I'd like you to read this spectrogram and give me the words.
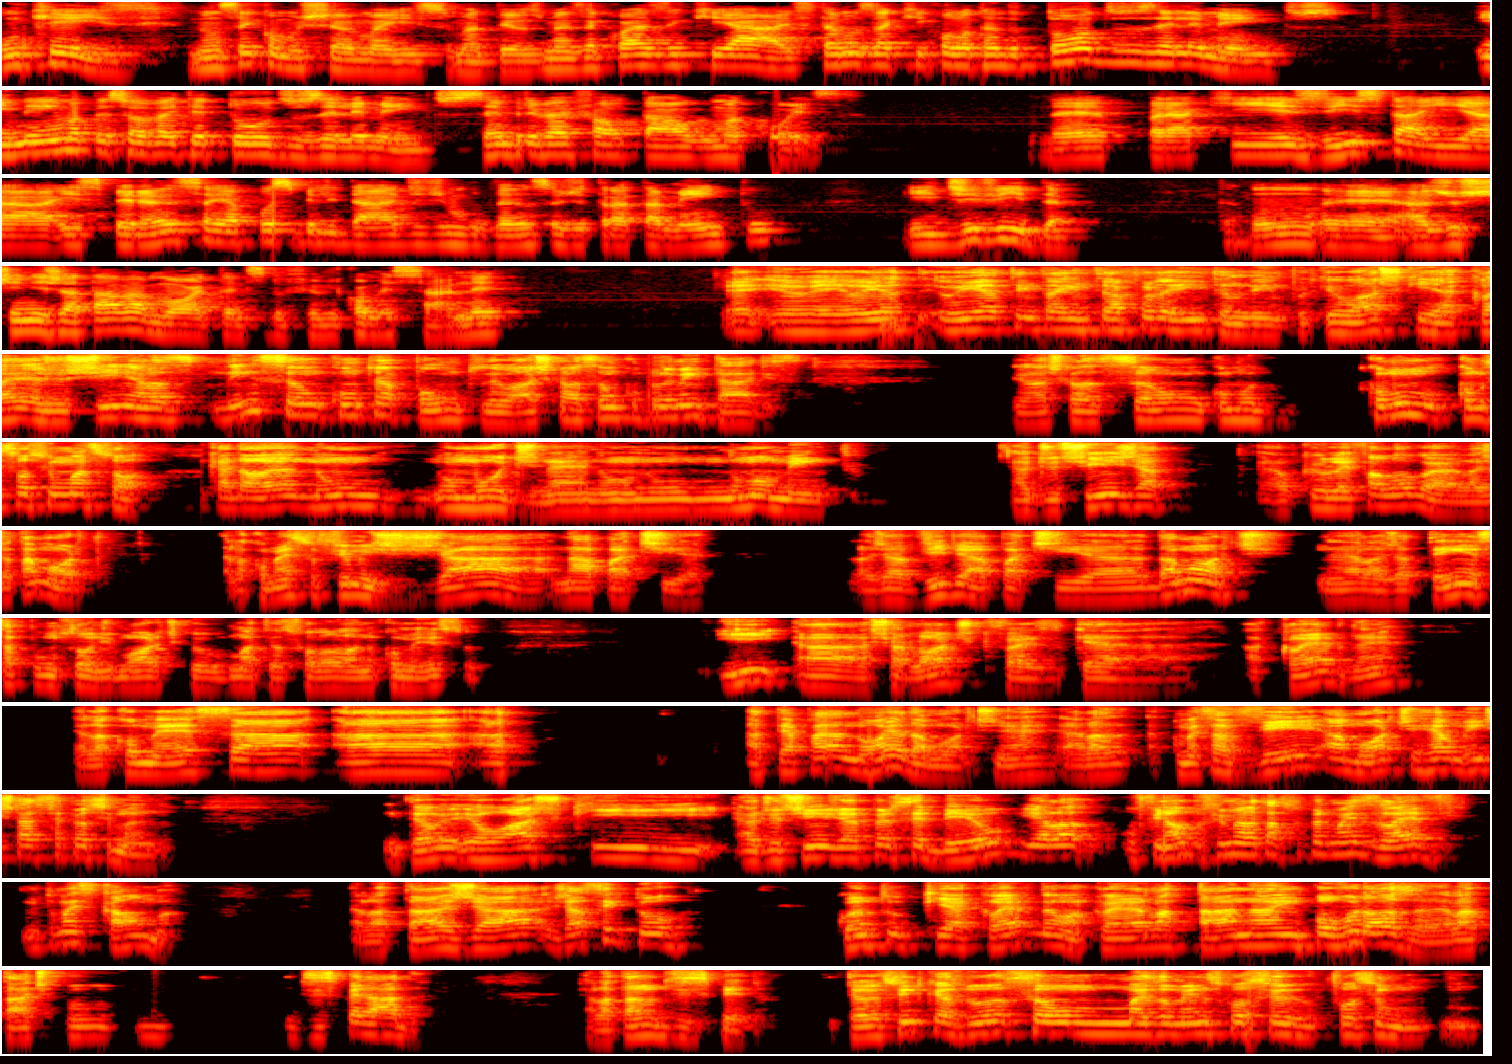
um case, não sei como chama isso, Matheus, mas é quase que ah, estamos aqui colocando todos os elementos e nenhuma pessoa vai ter todos os elementos, sempre vai faltar alguma coisa, né? Para que exista aí a esperança e a possibilidade de mudança de tratamento e de vida. Então, é, a Justine já estava morta antes do filme começar, né? É, eu, eu, ia, eu ia tentar entrar por aí também, porque eu acho que a Claire e a Justine, elas nem são contrapontos, eu acho que elas são complementares. Eu acho que elas são como, como, como se fosse uma só. Cada hora num, num mood, né? Num, num, num momento. A Justine já, é o que o Lê falou agora, ela já tá morta. Ela começa o filme já na apatia. Ela já vive a apatia da morte. Né? Ela já tem essa punção de morte que o Matheus falou lá no começo e a Charlotte, que faz que é a Claire, né? Ela começa a, a, a ter a paranoia da morte, né? Ela começa a ver a morte realmente estar se aproximando. Então eu acho que a Justine já percebeu e ela, o final do filme ela tá super mais leve, muito mais calma. Ela tá já já aceitou. Quanto que a Claire não, a Claire ela tá na empolvorosa, ela tá tipo desesperada. Ela tá no desespero. Então eu sinto que as duas são mais ou menos como se fosse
